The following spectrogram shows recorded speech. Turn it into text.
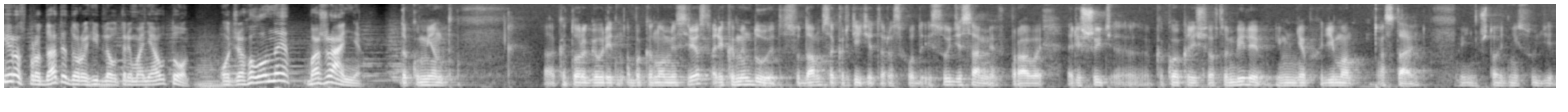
і розпродати дорогі для утримання авто. Отже, головне бажання. Документ, который говорит об экономии средств, рекомендует судам сократить эти расходы. И судьи сами вправы решить, э, какое количество автомобилей им необходимо оставить. Видим, что одни судьи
